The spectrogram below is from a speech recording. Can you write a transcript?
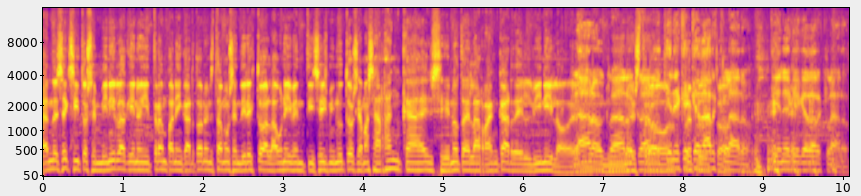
Grandes éxitos en vinilo, aquí no hay trampa ni cartón, estamos en directo a la 1 y 26 minutos y además arranca, se nota el arrancar del vinilo. Claro, claro, claro, tiene que quedar claro, tiene que quedar claro.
